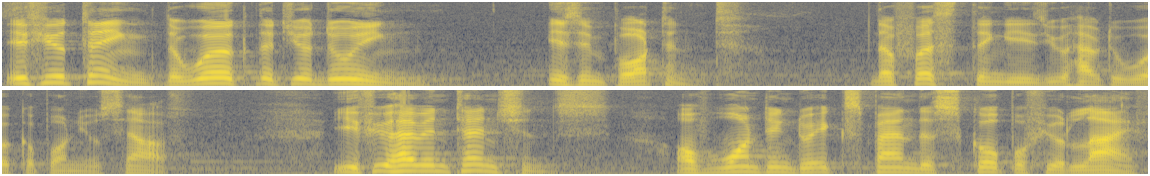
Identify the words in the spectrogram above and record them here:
If you think the work that you're doing is important, the first thing is you have to work upon yourself. If you have intentions of wanting to expand the scope of your life,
